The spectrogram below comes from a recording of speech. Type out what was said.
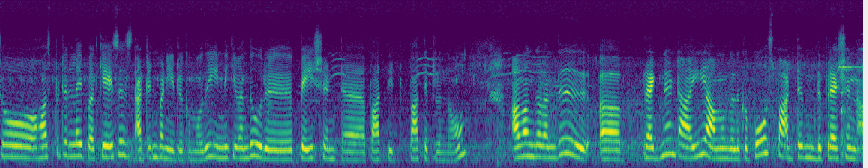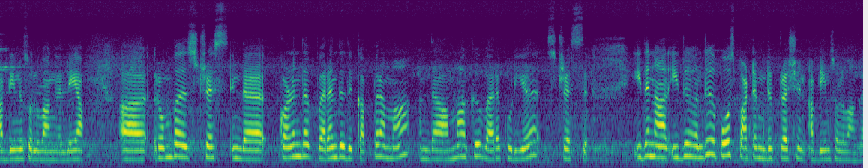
ஸோ ஹாஸ்பிட்டலில் இப்போ கேசஸ் அட்டென்ட் பண்ணிகிட்டு இருக்கும்போது இன்றைக்கி வந்து ஒரு பேஷண்ட்டை பார்த்துட்டு பார்த்துட்ருந்தோம் அவங்க வந்து ப்ரெக்னென்ட் ஆகி அவங்களுக்கு போஸ்ட்மார்ட்டம் டிப்ரெஷன் அப்படின்னு சொல்லுவாங்க இல்லையா? ரொம்ப ஸ்ட்ரெஸ் இந்த குழந்த பிறந்ததுக்கப்புறமா அந்த அம்மாவுக்கு வரக்கூடிய ஸ்ட்ரெஸ்ஸு இதனால் இது வந்து போஸ்ட்மார்ட்டம் டிப்ரெஷன் அப்படின்னு சொல்லுவாங்க.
